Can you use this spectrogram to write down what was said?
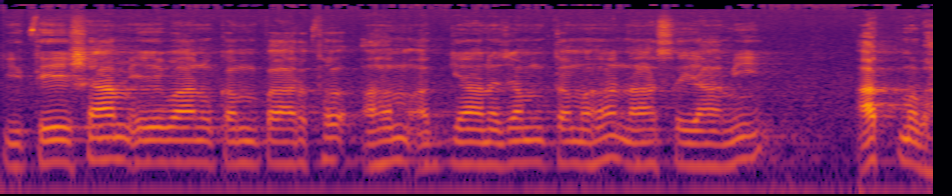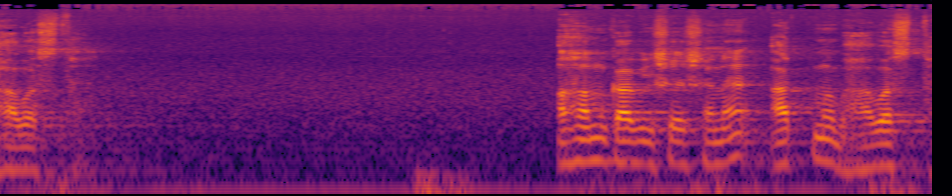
कि तेषाम एवानुकंपार्थ अहम अज्ञानजम तमह नाशयामी। आत्मभावस्थ। अहम का विशेषण है आत्मभावस्थ।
